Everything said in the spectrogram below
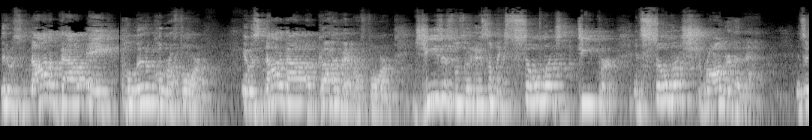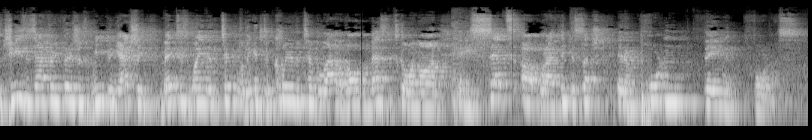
That it was not about a political reform. It was not about a government reform. Jesus was going to do something so much deeper and so much stronger than that. And so Jesus, after he finishes weeping, he actually makes his way into the temple and begins to clear the temple out of all the mess that's going on. And he sets up what I think is such an important thing for us.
